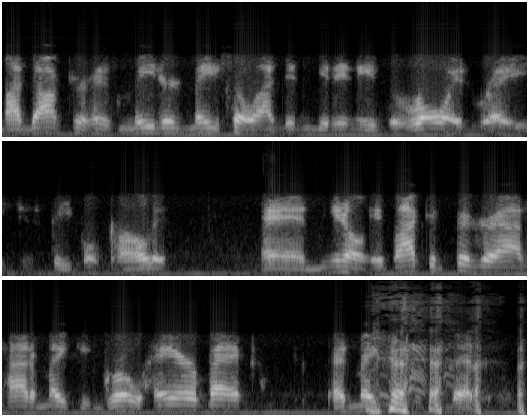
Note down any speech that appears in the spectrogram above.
my doctor has metered me so I didn't get any of the roid rage, as people call it. And, you know, if I could figure out how to make it grow hair back, that'd make it better.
